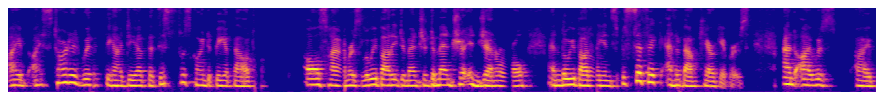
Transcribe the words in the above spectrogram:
I I started with the idea that this was going to be about Alzheimer's, Lewy body dementia, dementia in general, and Lewy body in specific, and about caregivers. And I was I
